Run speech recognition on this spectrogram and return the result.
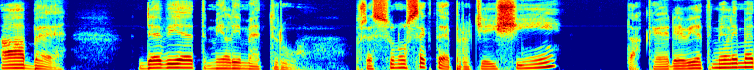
AB 9 mm. Přesunu se k té protější, také 9 mm.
